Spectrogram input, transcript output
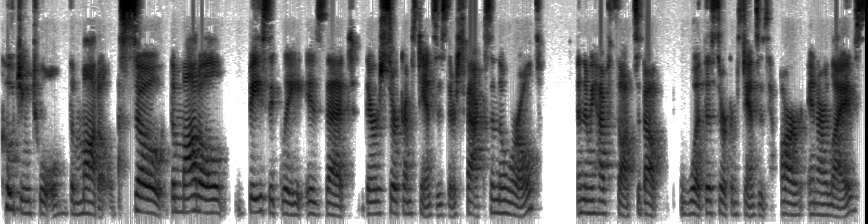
coaching tool, the model. So the model basically is that there are circumstances, there's facts in the world, and then we have thoughts about what the circumstances are in our lives.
